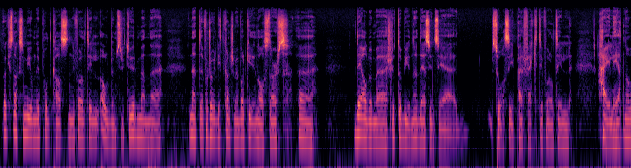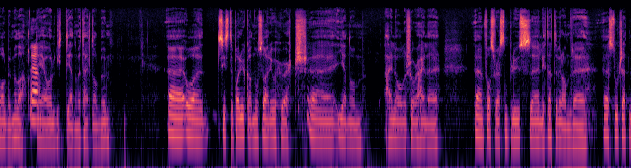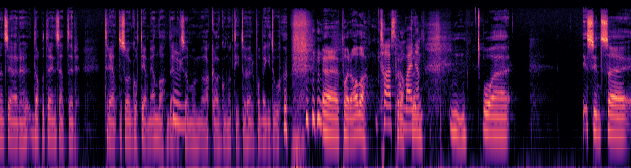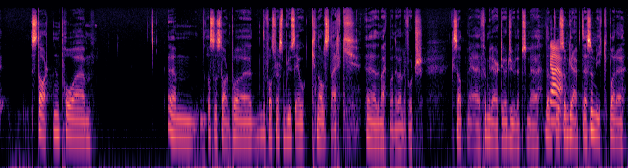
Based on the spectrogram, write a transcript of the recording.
Vi har ikke snakket så mye om det i podkasten i forhold til albumstruktur, men uh, nevnte for så vidt litt kanskje med Valkyrien Allstars. Uh, det albumet, Slutt å begynne, det syns jeg er så å si perfekt i forhold til helheten av albumet. da. Ja. Det å lytte gjennom et helt album. Uh, og de siste par uker nå så har jeg jo hørt uh, gjennom hele All Ashore, hele Phosphorescent Blues eh, litt etter hverandre. eh, stort sett mens jeg har dratt på treningssenter, trent og så gått hjem igjen. da. Det er Mm. liksom akkurat god nok tid til å høre på begge to eh, på rad. da Ta omveien hjem. Mm. Og uh, jeg syns uh, starten på um, Um, altså Starten på uh, The Phosphorescent Blues er jo knallsterk. Uh, det merker man jo veldig fort. Ikke sant? Med Familiarity og Julep, som er de Ja, ja. to som grep det, som gikk bare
